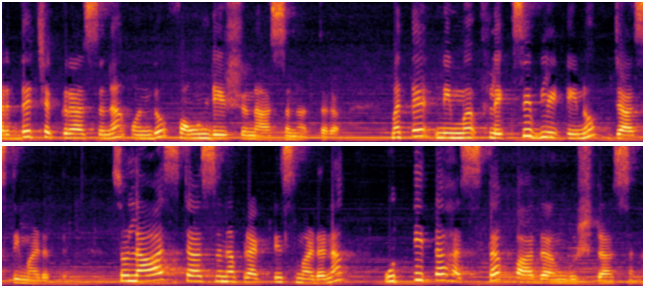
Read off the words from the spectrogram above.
ಅರ್ಧ ಚಕ್ರಾಸನ ಒಂದು ಫೌಂಡೇಶನ್ ಆಸನ ಥರ ಮತ್ತು ನಿಮ್ಮ ಫ್ಲೆಕ್ಸಿಬಿಲಿಟಿನೂ ಜಾಸ್ತಿ ಮಾಡುತ್ತೆ. ಸೊ ಲಾಸ್ಟ್ ಆಸನ ಪ್ರಾಕ್ಟೀಸ್ ಮಾಡೋಣ ಉತ್ತಿತ ಹಸ್ತ ಪಾದ ಅಂಗುಷ್ಟಾಸನ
